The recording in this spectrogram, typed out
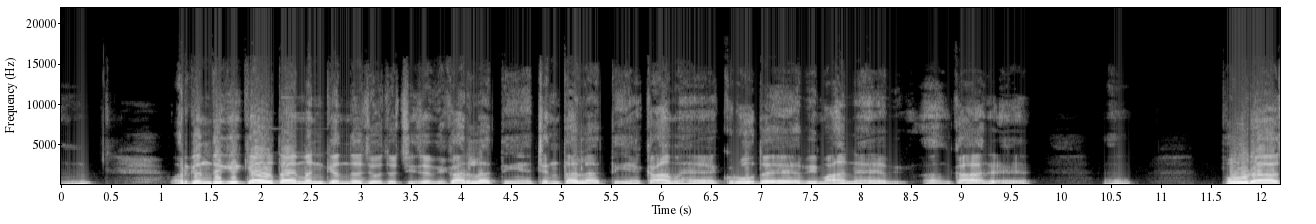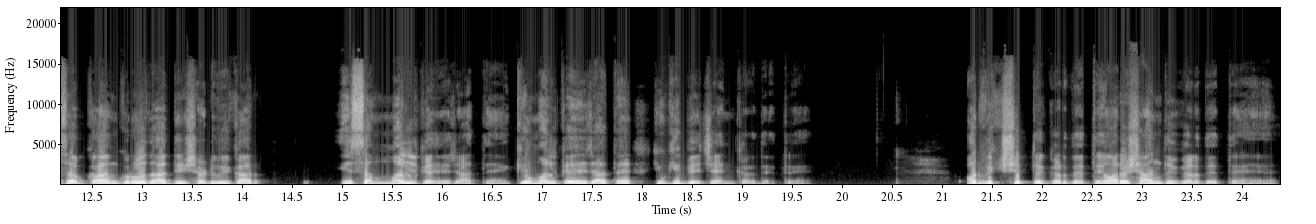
हम्म? और गंदगी क्या होता है? मन के अंदर जो जो चीज़ें विकार लाती हैं चिंता लाती हैं काम है क्रोध है अभिमान है अहंकार है, है? पूरा सब काम क्रोध आदि षड विकार ये सब मल कहे जाते हैं। क्यों मल कहे जाते हैं? क्योंकि बेचैन कर देते हैं। और विक्षिप्त कर देते हैं और अशांत कर देते हैं।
